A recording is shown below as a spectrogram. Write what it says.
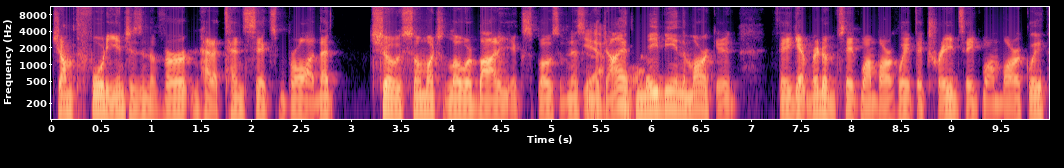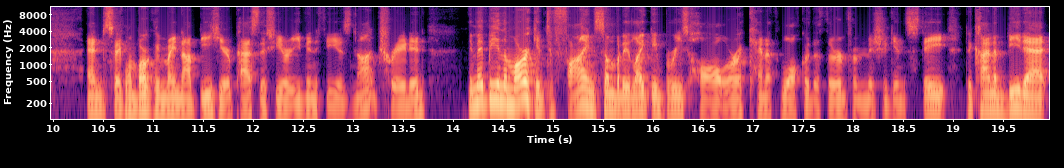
jumped 40 inches in the vert and had a 10 6 broad. That shows so much lower body explosiveness. And yeah. the Giants may be in the market if they get rid of Saquon Barkley, if they trade Saquon Barkley. And Saquon Barkley might not be here past this year, even if he is not traded they might be in the market to find somebody like a Breece Hall or a Kenneth Walker III from Michigan State to kind of be that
